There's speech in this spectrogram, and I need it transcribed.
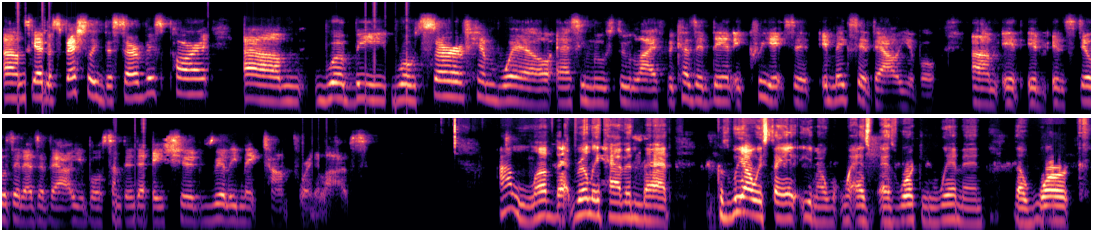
um, schedule especially the service part um, will be will serve him well as he moves through life because it then it creates it it makes it valuable. Um, it, it instills it as a valuable something that they should really make time for in their lives i love that really having that because we always say you know as as working women the work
